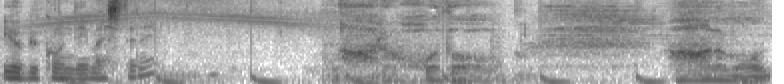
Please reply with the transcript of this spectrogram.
呼び込んでいましたね。なるほどあでも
